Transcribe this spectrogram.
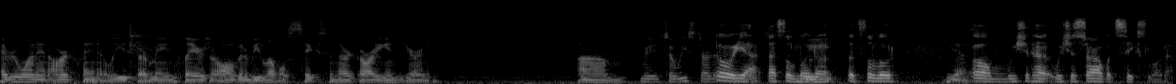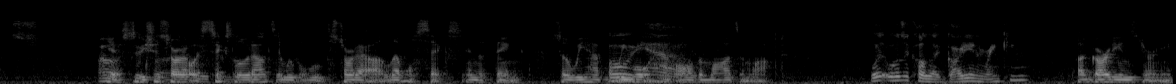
everyone in our clan, at least our main players, are all going to be level six in their Guardian journey. Um, Wait, so we started. Oh yeah, six? that's the We- loadout. That's the load. Yes. Um, we should have. We should start out with six loadouts. Oh, yes, we should start I out with six loadouts, and we will start out at level six in the thing. So we have we Oh, will have all the mods unlocked. What, what was it called? Like Guardian ranking? A Guardian's Journey.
